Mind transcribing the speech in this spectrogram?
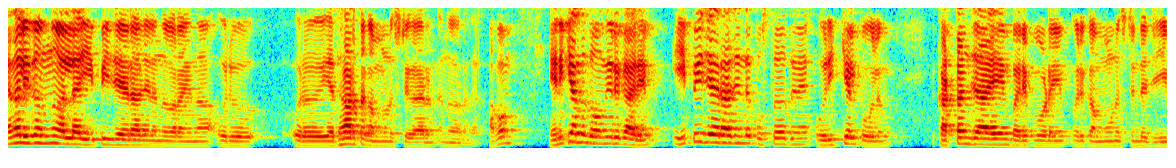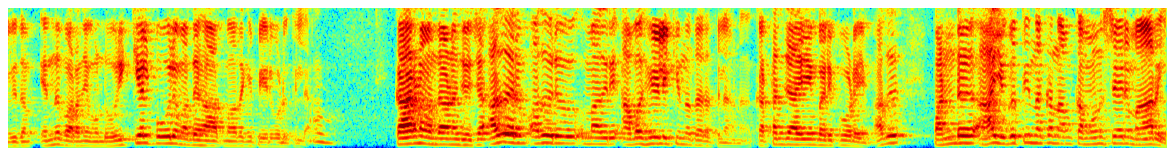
എന്നാൽ ഇതൊന്നുമല്ല ഇ പി ജയരാജൻ എന്ന് പറയുന്ന ഒരു ഒരു യഥാർത്ഥ കമ്മ്യൂണിസ്റ്റുകാരൻ എന്ന് പറഞ്ഞാൽ. അപ്പം എനിക്കന്ന് തോന്നിയൊരു കാര്യം ഇ പി ജയരാജന്റെ പുസ്തകത്തിന് ഒരിക്കൽ പോലും കട്ടൻ ചായയും പരിപ്പുവടയും ഒരു കമ്മ്യൂണിസ്റ്റിന്റെ ജീവിതം എന്ന് പറഞ്ഞുകൊണ്ട് ഒരിക്കൽ പോലും അദ്ദേഹം ആത്മഹത്യക്ക് പേര് കൊടുക്കില്ല കാരണം എന്താണെന്ന് ചോദിച്ചാൽ അത് തരം അതൊരു മാതിരി അവഹേളിക്കുന്ന തരത്തിലാണ്. കട്ടൻ ചായയും പരിപ്പുവടയും. അത് പണ്ട് ആ യുഗത്തിൽ നിന്നൊക്കെ നാം കമ്മ്യൂണിസ്റ്റുകാർ മാറി.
